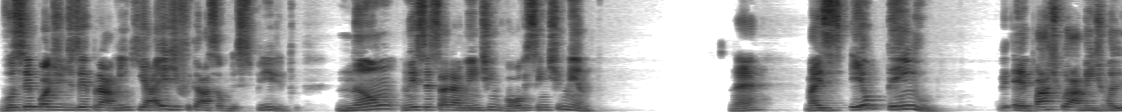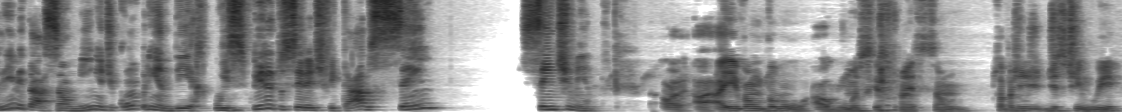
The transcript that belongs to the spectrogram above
você pode dizer para mim que a edificação do espírito não necessariamente envolve sentimento, né? Mas eu tenho é, particularmente uma limitação minha de compreender o espírito ser edificado sem sentimento. A- Aí vamos, vamos algumas questões que são só pra gente distinguir,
